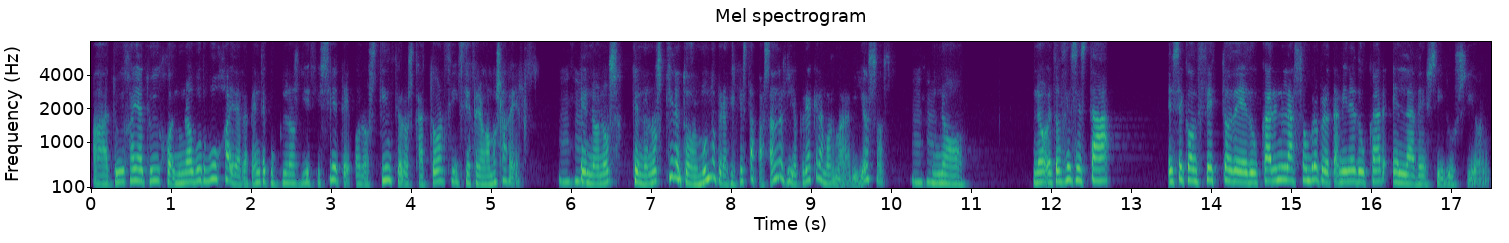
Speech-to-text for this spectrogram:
a tu hija y a tu hijo en una burbuja y de repente cumplen los 17 o los 15 o los 14 y dices, pero vamos a ver, que, no nos, que no nos quiere todo el mundo, pero aquí qué está pasando, si yo creía que éramos maravillosos. No, no, entonces está ese concepto de educar en el asombro, pero también educar en la desilusión.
